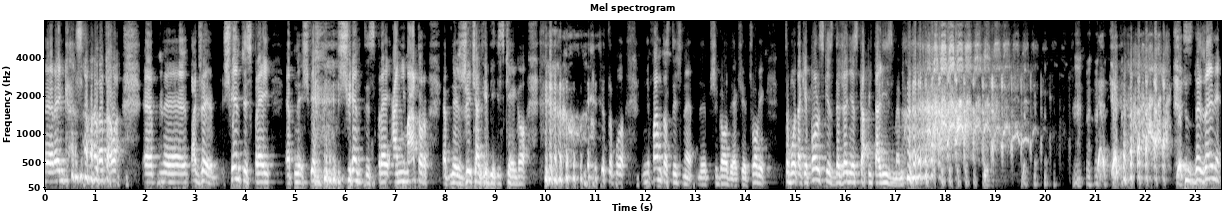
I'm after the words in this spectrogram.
ręka sama latała. Także święty spray, święty spray, animator życia niebieskiego. To było fantastyczne przygody, jak się człowiek, to było takie polskie zderzenie z kapitalizmem. zderzenie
